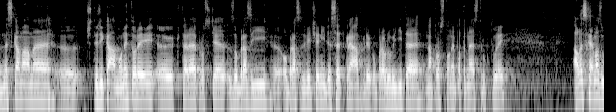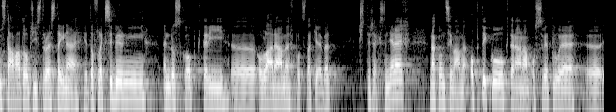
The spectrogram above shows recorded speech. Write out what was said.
dneska máme 4K eh, monitory, které prostě zobrazí obraz zvětšený desetkrát, kde opravdu vidíte naprosto nepatrné struktury. Ale schéma zůstává toho přístroje stejné. Je to flexibilní endoskop, který ovládáme v podstatě ve čtyřech směrech. Na konci máme optiku, která nám osvětluje, eh,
